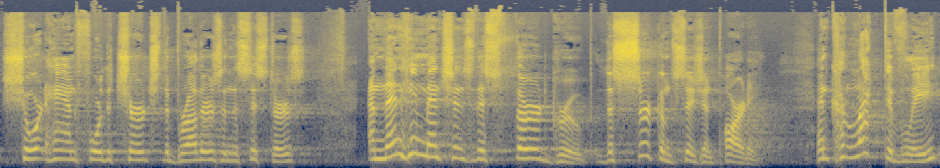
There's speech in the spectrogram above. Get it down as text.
shorthand for the church, the brothers and the sisters. And then he mentions this third group, the circumcision party. And collectively,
